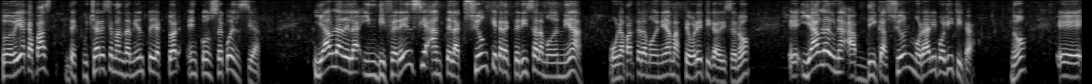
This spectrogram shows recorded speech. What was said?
todavía capaz de escuchar ese mandamiento y actuar en consecuencia. Y habla de la indiferencia ante la acción que caracteriza la modernidad, una parte de la modernidad más teorética, dice, ¿no? Eh, y habla de una abdicación moral y política, ¿no? Eh,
